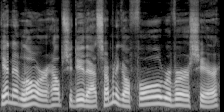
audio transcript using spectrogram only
getting it lower helps you do that. So I'm going to go full reverse here.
